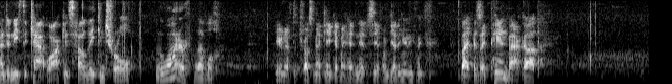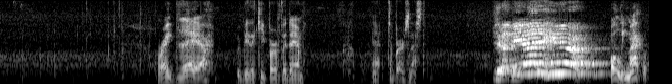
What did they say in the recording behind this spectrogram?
Underneath the catwalk is how they control the water level. You're gonna have to trust me, I can't get my head in there to see if I'm getting anything. But as I pan back up, right there would be the keeper of the dam. Yeah, it's a bird's nest. Get me out of here! Holy mackerel.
